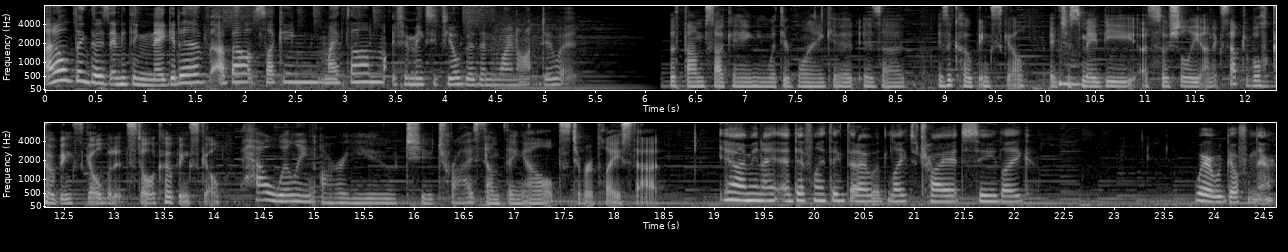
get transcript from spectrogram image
I don't think there's anything negative about sucking my thumb. If it makes you feel good, then why not do it? The thumb sucking with your blanket is a is a coping skill. It just mm-hmm. may be a socially unacceptable coping skill, but it's still a coping skill. How willing are you to try something else to replace that? Yeah, I mean, I, I definitely think that I would like to try it to see, like, where it would go from there.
